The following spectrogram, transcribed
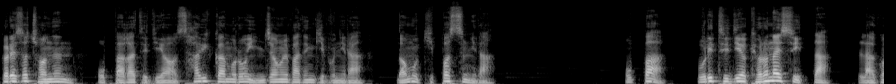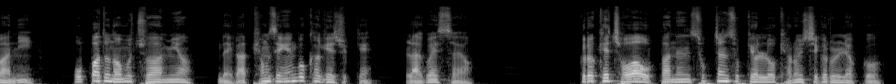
그래서 저는 오빠가 드디어 사윗감으로 인정을 받은 기분이라 너무 기뻤습니다. 오빠, 우리 드디어 결혼할 수 있다. 라고 하니 오빠도 너무 좋아하며 내가 평생 행복하게 해줄게. 라고 했어요. 그렇게 저와 오빠는 속전속결로 결혼식을 올렸고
